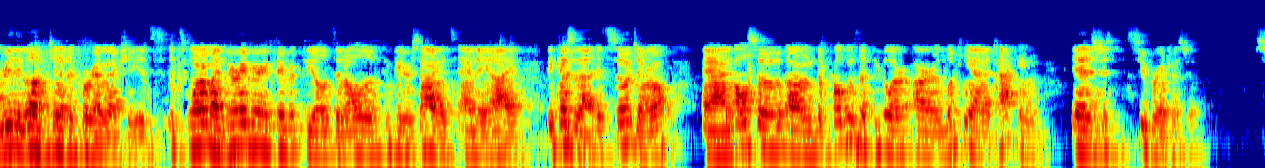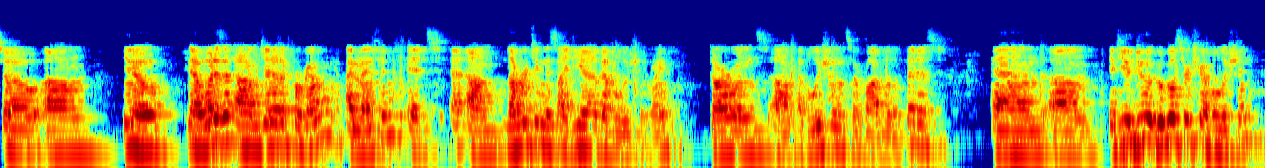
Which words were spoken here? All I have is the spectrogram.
really love genetic programming actually. It's, it's one of my very, very favorite fields in all of computer science and AI because of that. It's so general and also, um, the problems that people are, are looking at attacking is just super interesting. So, um, you know, now what is it? Um, genetic programming, I mentioned, it's um, leveraging this idea of evolution, right? Darwin's um, evolution, survival of the fittest. And um, if you do a Google search evolution,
